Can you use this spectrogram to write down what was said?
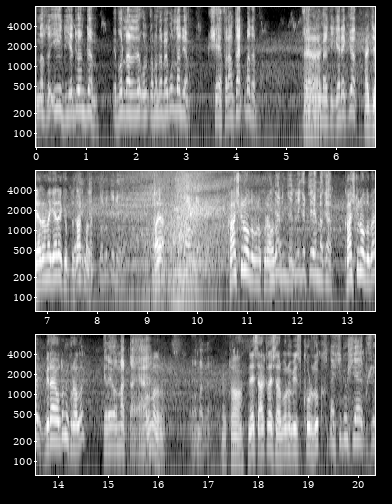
Ondan sonra iyi diye döndüm. E buralarda da ultramanı ben kullanıyorum. Şey falan takmadım. Cerrah numarası gerek yok. Ha, cerrana gerek yoktu takmadın. Gayet Dolu duruyor. Baya-? Kaç gün oldu bunu kuralı? İnanın götüreyim bakalım. Kaç gün oldu be? Bir ay oldu mu kuralı? Bir ay olmadı daha ya. Olmadı mı? Olmadı. Evet, tamam. Neyse arkadaşlar bunu biz kurduk. Ben şimdi o şeye, kötü Ya.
